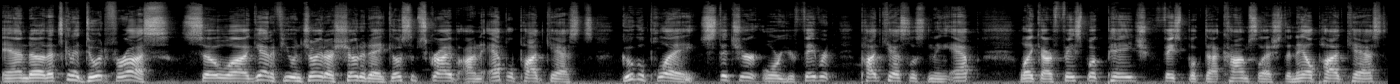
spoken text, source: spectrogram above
and uh, that's going to do it for us. So, uh, again, if you enjoyed our show today, go subscribe on Apple Podcasts, Google Play, Stitcher, or your favorite podcast listening app, like our Facebook page, facebook.com slash the nail podcast.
